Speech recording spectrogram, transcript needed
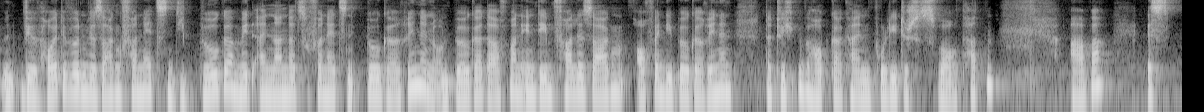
wir, heute würden wir sagen, vernetzen, die Bürger miteinander zu vernetzen. Bürgerinnen und Bürger darf man in dem Falle sagen, auch wenn die Bürgerinnen natürlich überhaupt gar kein politisches Wort hatten. Aber es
